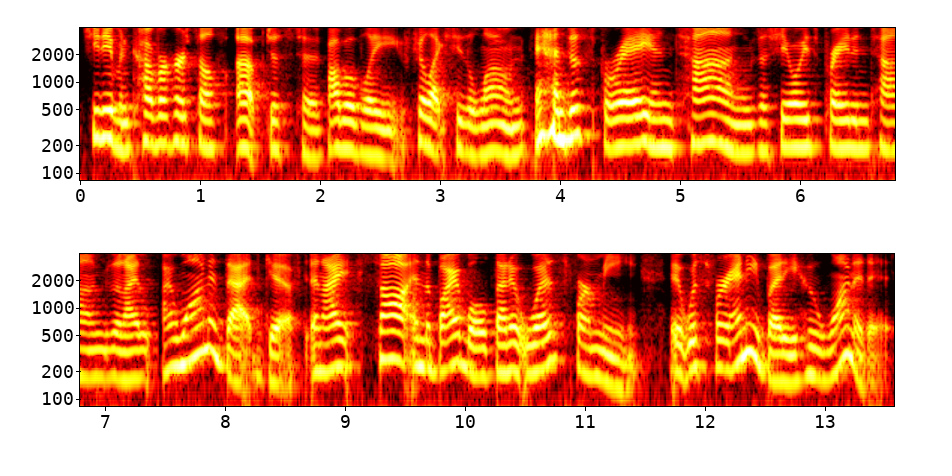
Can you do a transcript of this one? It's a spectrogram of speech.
She'd even cover herself up just to probably feel like she's alone and just pray in tongues. And she always prayed in tongues. And I, I wanted that gift. And I saw in the Bible that it was for me, it was for anybody who wanted it.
